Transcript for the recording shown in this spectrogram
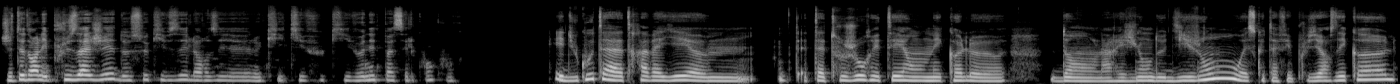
J'étais dans les plus âgés de ceux qui faisaient leurs qui, qui, qui venaient de passer le concours. Et du coup, tu as travaillé, euh, tu as toujours été en école euh, dans la région de Dijon ou est-ce que tu as fait plusieurs écoles? euh,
